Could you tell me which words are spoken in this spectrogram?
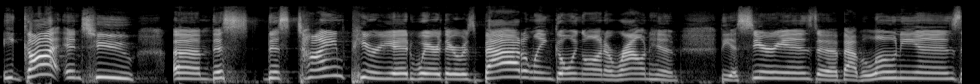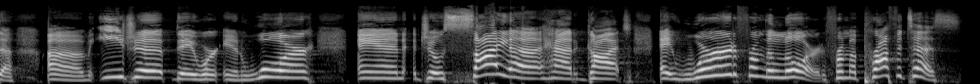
he got into um, this this time period where there was battling going on around him. The Assyrians, the Babylonians, uh, um, Egypt. They were in war, and Josiah had got a word from the Lord from a prophetess.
